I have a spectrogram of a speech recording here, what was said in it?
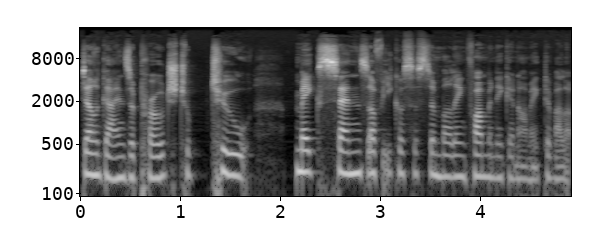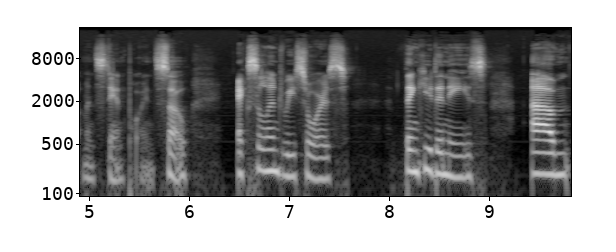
Dell Gines' approach to, to make sense of ecosystem building from an economic development standpoint. So, excellent resource. Thank you, Denisse. Um,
